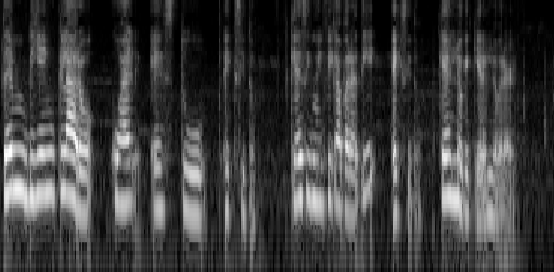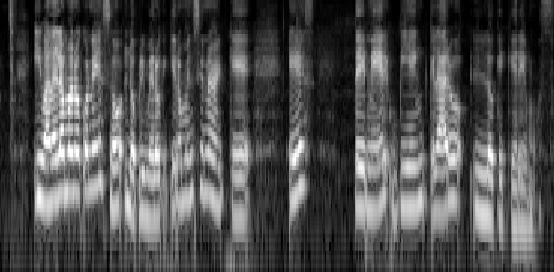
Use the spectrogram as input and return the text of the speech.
ten bien claro cuál es tu éxito. ¿Qué significa para ti éxito? ¿Qué es lo que quieres lograr? Y va de la mano con eso, lo primero que quiero mencionar que es tener bien claro lo que queremos.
